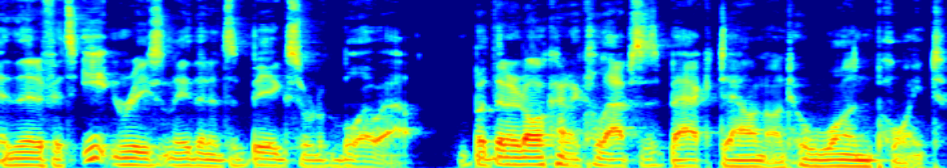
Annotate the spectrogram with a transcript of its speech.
and then if it's eaten recently, then it's a big sort of blowout. But then it all kind of collapses back down onto one point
